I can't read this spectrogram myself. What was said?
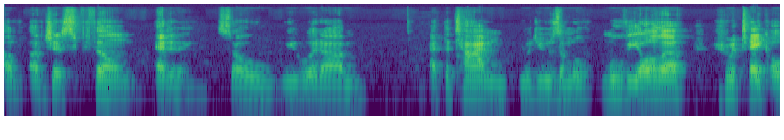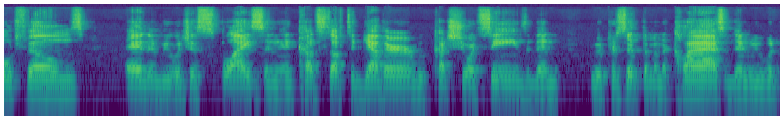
of of just film editing. So we would um, at the time would use a mov- moviola. We would take old films and then we would just splice and, and cut stuff together. We would cut short scenes, and then we would present them in the class, and then we would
